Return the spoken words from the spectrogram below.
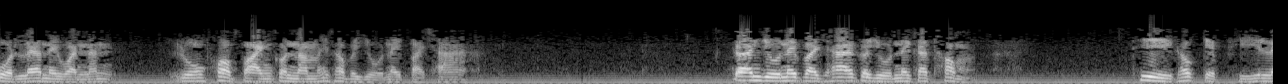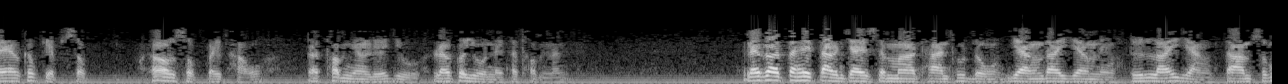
บวชแล้วในวันนั้น หลวงพ่อปานก็นำให้เข้าไปอยู่ในป่าช้า การอยู่ในป่าช้าก็อยู่ในกระท่อม ที่เขาเก็บผีแล้วเขาเก็บศพเขาเอาศพไปเผากระท่อมยังเหลืออยู่เราก็อยู่ในกระท่อมนั้น แล้วก็ให้ตั้งใจสมาทานทุดงอย่างใดอย่างหนึ่ง หรือหลายอย่างตามสม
